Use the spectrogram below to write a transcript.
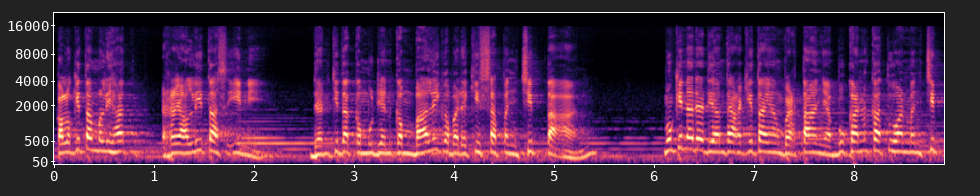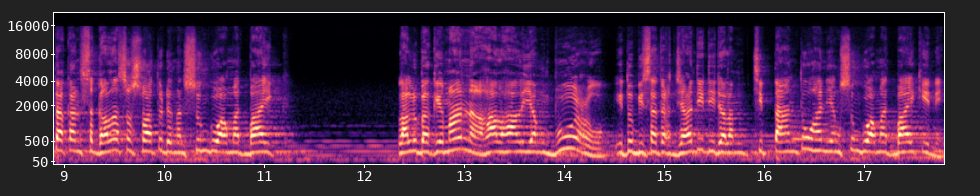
Kalau kita melihat realitas ini dan kita kemudian kembali kepada kisah penciptaan, mungkin ada di antara kita yang bertanya, bukankah Tuhan menciptakan segala sesuatu dengan sungguh amat baik? Lalu bagaimana hal-hal yang buruk itu bisa terjadi di dalam ciptaan Tuhan yang sungguh amat baik ini?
